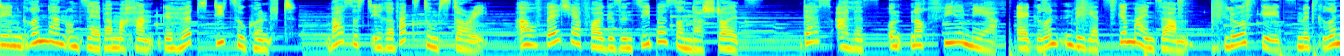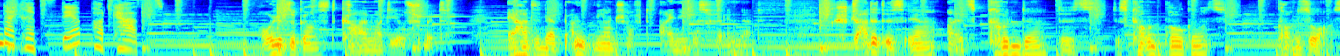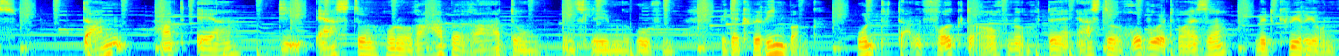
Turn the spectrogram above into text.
Den Gründern und Selbermachern gehört die Zukunft. Was ist ihre Wachstumsstory? Auf welche Erfolge sind sie besonders stolz? Das alles und noch viel mehr ergründen wir jetzt gemeinsam. Los geht's mit Gründergrips, der Podcast. Heute zu Gast Karl Matthäus Schmidt. Er hat in der Bankenlandschaft einiges verändert. Gestartet ist er als Gründer des Discount Brokers Consors. Dann hat er die erste Honorarberatung ins Leben gerufen mit der Quirin Bank. Und dann folgte auch noch der erste Robo-Advisor mit Quirion.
